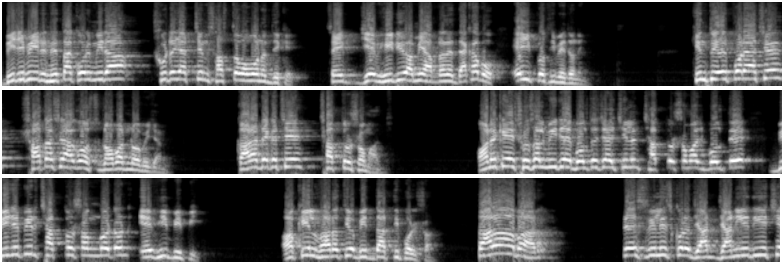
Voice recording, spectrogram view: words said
বিজেপির নেতাকর্মীরা ছুটে যাচ্ছেন স্বাস্থ্য ভবনের দিকে। সেই যে ভিডিও আমি আপনাদের দেখাবো, এই প্রতিবেদনে। কিন্তু এরপরে আছে সাতাশে আগস্ট নবান্ন অভিযান। কারা ডেকেছে? ছাত্র সমাজ। অনেকে সোশ্যাল মিডিয়ায় বলতে চাইছিলেন, ছাত্র সমাজ বলতে বিজেপির ছাত্র সংগঠন এভিবিপি অখিল ভারতীয় বিদ্যার্থী পরিষদ। তারা আবার প্রেস রিলিজ করে জানিয়ে দিয়েছে,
